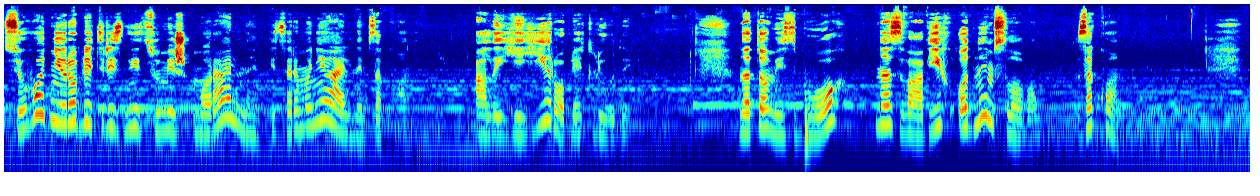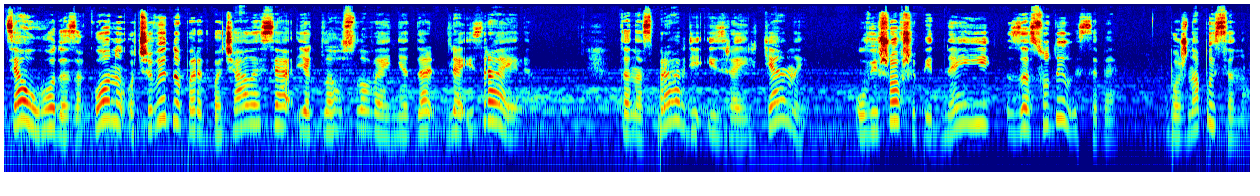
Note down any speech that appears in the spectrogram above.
Сьогодні роблять різницю між моральним і церемоніальним законом, але її роблять люди. Натомість Бог назвав їх одним словом закон. Ця угода закону, очевидно, передбачалася як благословення для Ізраїля. Та насправді ізраїльтяни, увійшовши під неї, засудили себе, бо ж написано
